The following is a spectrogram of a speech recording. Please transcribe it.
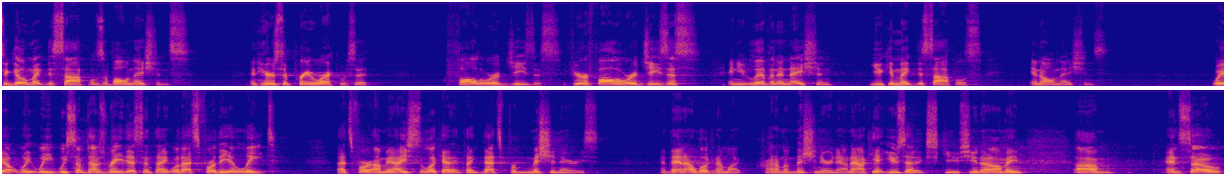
to go make disciples of all nations. And here's the prerequisite follower of Jesus. If you're a follower of Jesus and you live in a nation, you can make disciples in all nations. We, we, we, we sometimes read this and think, well, that's for the elite. That's for, I mean, I used to look at it and think, that's for missionaries. And then I look and I'm like, crud, I'm a missionary now. Now I can't use that excuse, you know? I mean, um, and so,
